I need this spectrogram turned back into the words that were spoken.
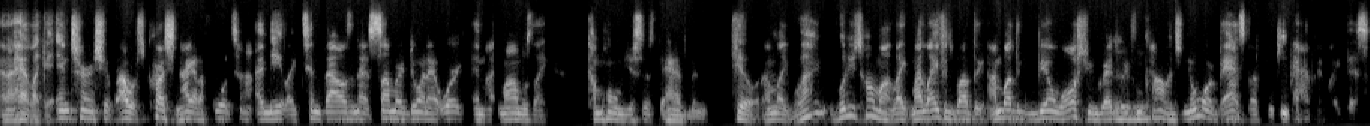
and I had like an internship, I was crushing. I got a full time. I made like ten thousand that summer doing that work, and my mom was like, "Come home, your sister has been killed." I'm like, "What? What are you talking about? Like my life is about to. I'm about to be on Wall Street and graduate from college. No more bad stuff can keep happening like this."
